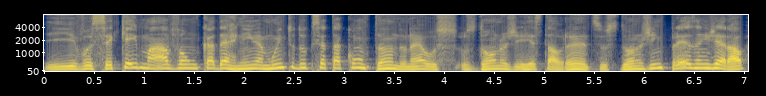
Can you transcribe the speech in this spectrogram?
E você queimava um caderninho, é muito do que você está contando, né? Os, os donos de restaurantes, os donos de empresa em geral,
